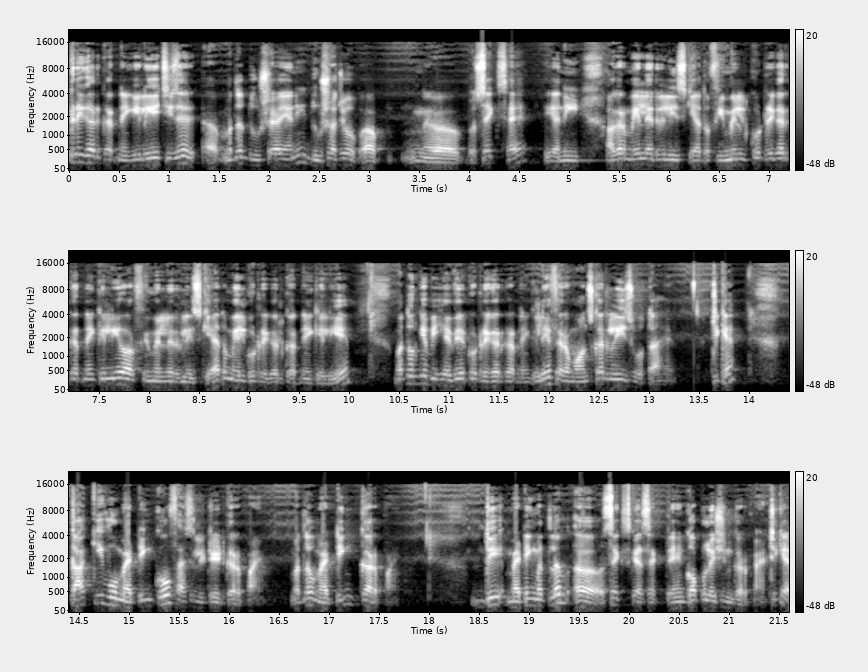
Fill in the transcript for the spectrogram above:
ट्रिगर करने के लिए चीज़ें मतलब दूसरा, यानी दूसरा जो सेक्स है, यानी अगर मेल ने रिलीज़ किया तो फीमेल को ट्रिगर करने के लिए और फीमेल ने रिलीज़ किया तो मेल को ट्रिगर करने के लिए। मतलब उनके बिहेवियर को ट्रिगर करने के लिए फेरोमोन्स का रिलीज़ होता है, ठीक है? ताकि वो मैटिंग को फैसिलिटेट कर पाए मतलब मैटिंग कर पाए। दे मैटिंग मतलब सेक्स uh, कह सकते हैं कॉपुलेशन कर पाए ठीक है?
